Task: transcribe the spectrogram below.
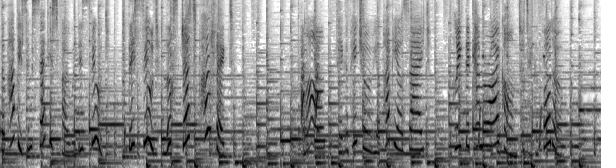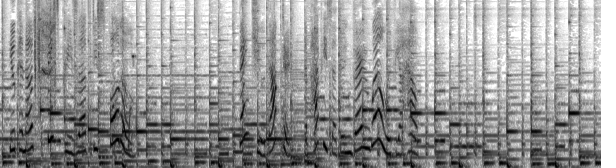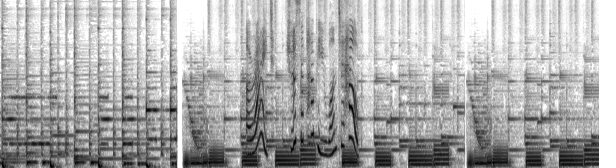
The puppy seems satisfied with this suit. This suit looks just perfect. Mom, take a picture of your puppy outside. Click the camera icon to take a photo. You cannot please preserve this photo. Thank you, doctor. The puppies are doing very well with your help. Choose a puppy you want to help.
